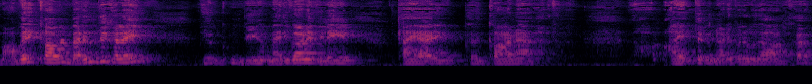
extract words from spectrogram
அமெரிக்காவில் மருந்துகளை மிக- மலிவான விலையில் தயாரிப்பதற்கான ஆயத்தங்கள் நடைபெறுவதாக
